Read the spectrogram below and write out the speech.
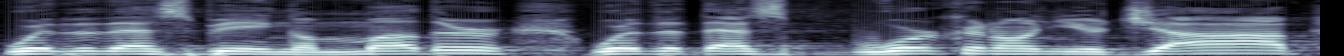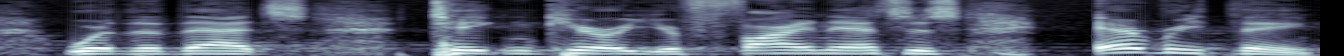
whether that's being a mother, whether that's working on your job, whether that's taking care of your finances, everything.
